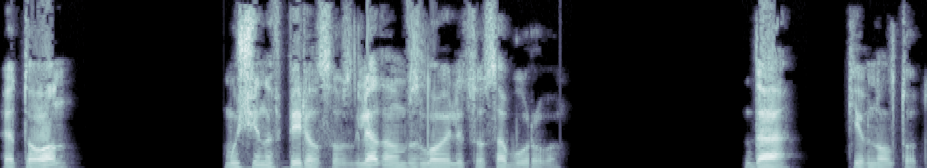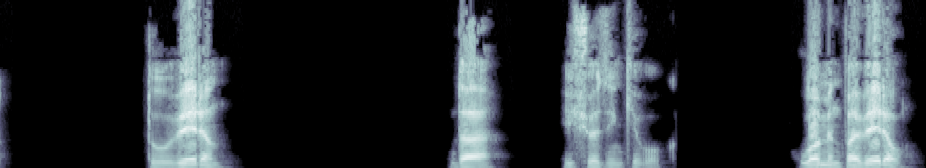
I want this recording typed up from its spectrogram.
«Это он?» Мужчина вперился взглядом в злое лицо Сабурова. «Да», – кивнул тот. «Ты уверен?» «Да», – еще один кивок. «Ломин поверил?»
